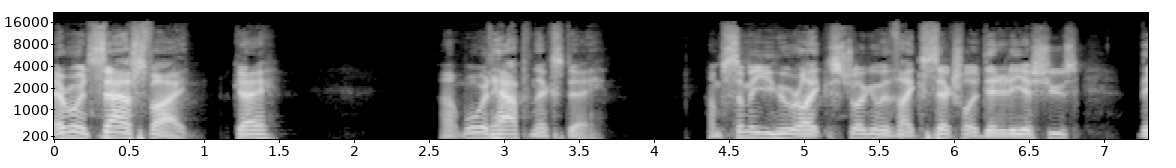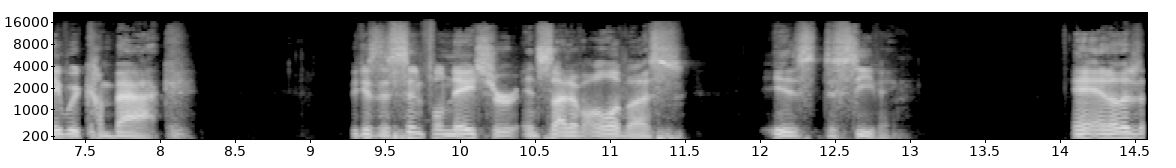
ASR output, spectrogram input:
Everyone's satisfied, okay? Uh, what would happen next day? Um, some of you who are like struggling with like sexual identity issues, they would come back because the sinful nature inside of all of us is deceiving. And, and others,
